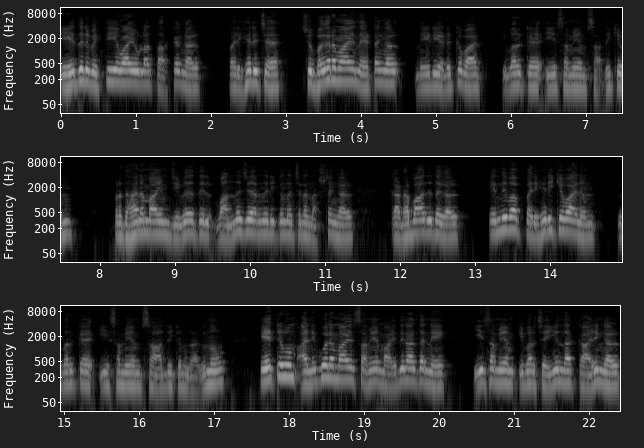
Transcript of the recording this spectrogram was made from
ഏതൊരു വ്യക്തിയുമായുള്ള തർക്കങ്ങൾ പരിഹരിച്ച് ശുഭകരമായ നേട്ടങ്ങൾ നേടിയെടുക്കുവാൻ ഇവർക്ക് ഈ സമയം സാധിക്കും. പ്രധാനമായും ജീവിതത്തിൽ വന്നു ചേർന്നിരിക്കുന്ന ചില നഷ്ടങ്ങൾ കടബാധ്യതകൾ എന്നിവ പരിഹരിക്കുവാനും ഇവർക്ക് ഈ സമയം സാധിക്കുന്നതാകുന്നു. ഏറ്റവും അനുകൂലമായ സമയമായതിനാൽ തന്നെ ഈ സമയം ഇവർ ചെയ്യുന്ന കാര്യങ്ങൾ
